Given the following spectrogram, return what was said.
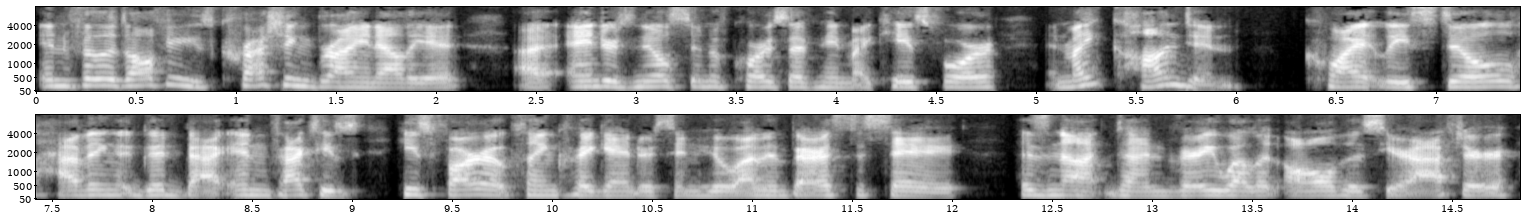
in Philadelphia? He's crushing Brian Elliott. Uh, Anders Nilsson, of course, I've made my case for, and Mike Condon quietly still having a good back. In fact, he's he's far outplaying Craig Anderson, who I'm embarrassed to say has not done very well at all this year. After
